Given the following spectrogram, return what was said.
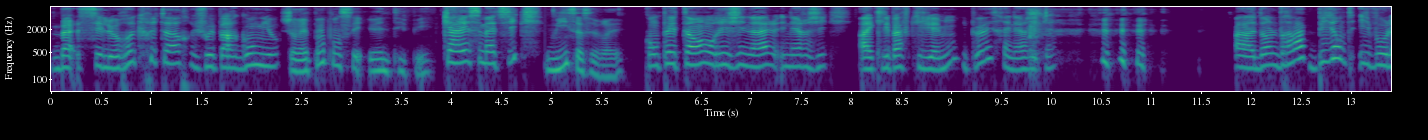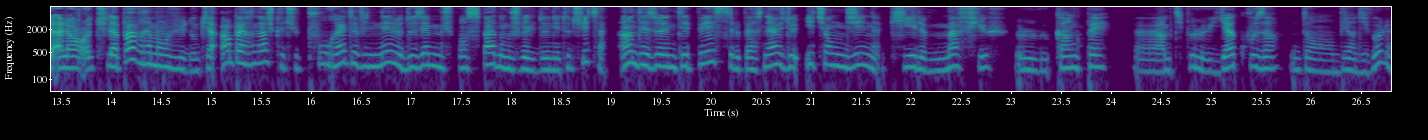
bah c'est le recruteur joué par Gong Yoo. J'aurais pas pensé ENTP. Charismatique, Oui, ça c'est vrai. compétent, original, énergique. Avec les baffes qu'il lui a mis, il peut être énergique. hein. Ah, dans le drama Beyond Evil, alors tu l'as pas vraiment vu, donc il y a un personnage que tu pourrais deviner, le deuxième je pense pas, donc je vais le donner tout de suite. Un des ENTP, c'est le personnage de Lee Chang-jin, qui est le mafieux, le Kangpei, euh, un petit peu le Yakuza dans Beyond Evil.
